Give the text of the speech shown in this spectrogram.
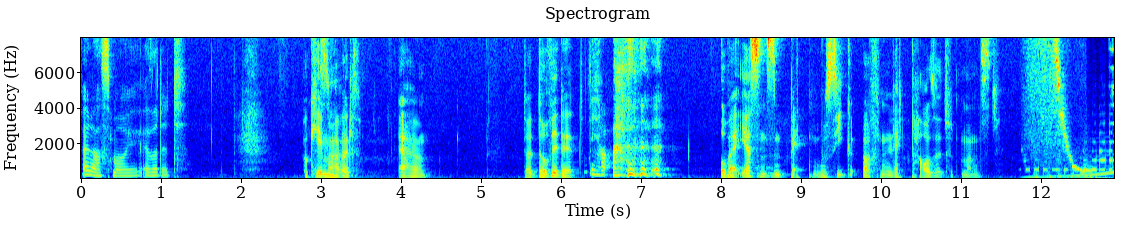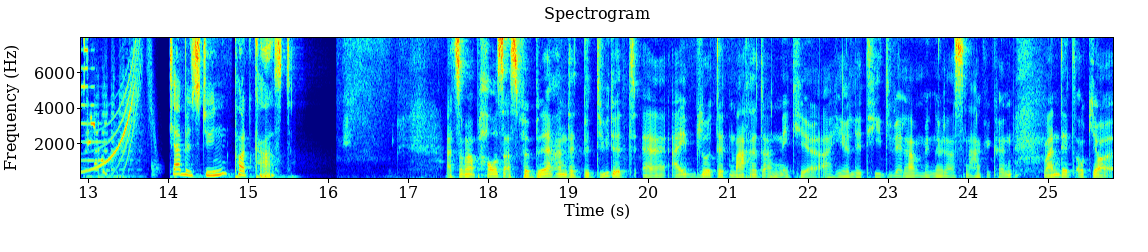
anders mal. Also das. Okay, Marit. Äh, da doofe das. Ja. Aber erstens ein Bett Musik auf eine Let Pause tut manst. Tjabelstühn Podcast. Als Sommerpause as für Bill an das bedeutet, äh, ein Blut das Marit an Nick hier, ah, hier Litit, weil er mir das snacken können. Wann das auch ja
